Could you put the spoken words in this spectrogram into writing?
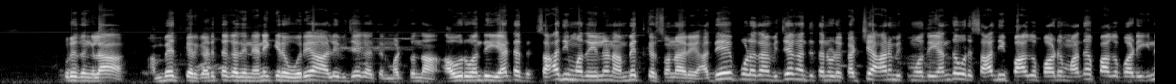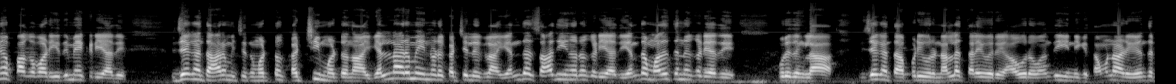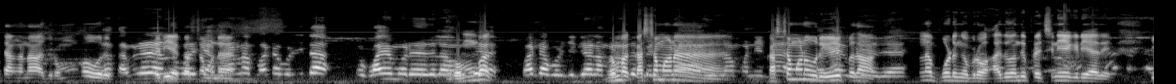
புரியுதுங்களா? அம்பேத்கருக்கு அடுத்த கதை நினைக்கிற ஒரே ஆளு விஜயகாந்தன் மட்டும்தான். அவர் வந்து ஏட்ட சாதி மதம் இல்லைன்னு அம்பேத்கர் சொன்னாரு. அதே போலதான் விஜயகாந்த் தன்னோட கட்சி ஆரம்பிக்கும் போது எந்த ஒரு சாதி பாகுபாடு மத பாகுபாடு இன பாகுபாடு எதுவுமே கிடையாது. விஜயகாந்த் ஆரம்பிச்சது மட்டும் கட்சி மட்டும்தான். எல்லாருமே என்னோட கட்சியில் இருக்கலாம். எந்த சாதியினரும் கிடையாது. எந்த மதத்தினரும் கிடையாது. புரியுதுங்களா? விஜயகாந்த் அப்படி ஒரு நல்ல தலைவர். அவரை வந்து இன்னைக்கு தமிழ்நாடு இழந்துட்டாங்கன்னா அது ரொம்ப ஒரு பெரிய இதுல ரொம்ப ரொம்ப கஷ்டமான கஷ்டமான ஒரு இழப்பு தான். எல்லாம் போடுங்க ப்ரோ அது வந்து பிரச்சனையே கிடையாது.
